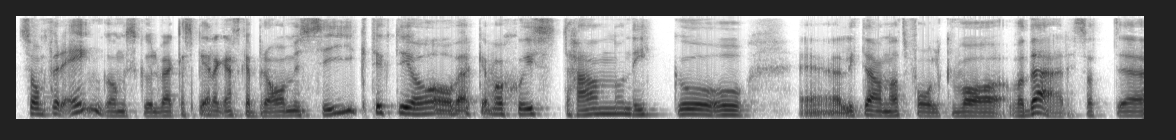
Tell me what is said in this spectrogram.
Som för en gång skulle verka spela ganska bra musik tyckte jag och verkar vara schysst. Han och Nico och eh, lite annat folk var, var där. Så att, eh,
